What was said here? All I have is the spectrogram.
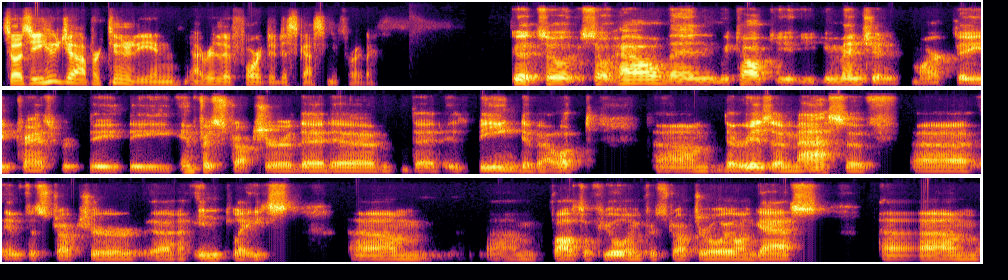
So it's a huge opportunity and I really look forward to discussing it further. Good. So, so how then we talked? You, you mentioned Mark the transfer the the infrastructure that uh, that is being developed. Um, there is a massive uh, infrastructure uh, in place, um, um, fossil fuel infrastructure, oil and gas um,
